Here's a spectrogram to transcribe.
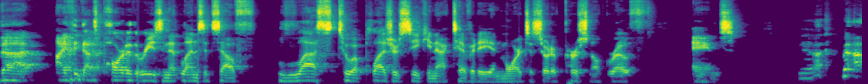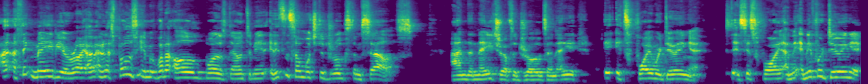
that I think that's part of the reason it lends itself less to a pleasure seeking activity and more to sort of personal growth aims. Yeah, I think maybe you're right. I, mean, I suppose what it all boils down to me, it isn't so much the drugs themselves and the nature of the drugs, and any, it's why we're doing it. It's just why, and, and if we're doing it,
